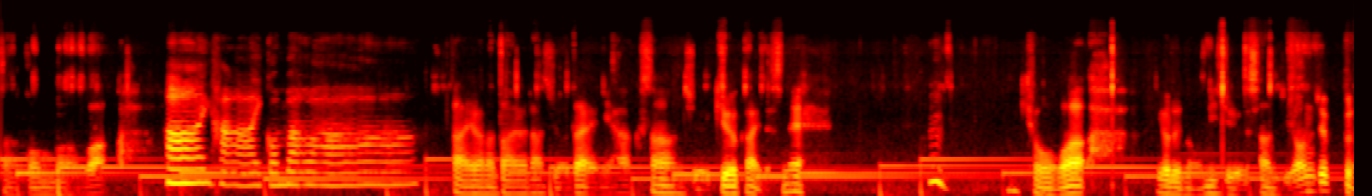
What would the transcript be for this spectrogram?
さんこんばんは。はーいはーい、こんばんは。台湾の台湾ラジオ第239回ですね。うん。今日は夜の23時40分。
